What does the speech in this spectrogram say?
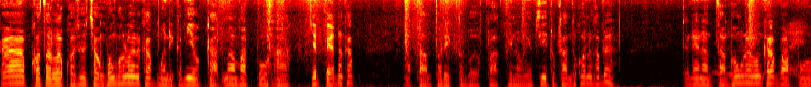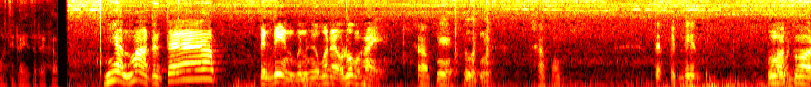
ครับขอต้อนรับเข้าสู่ช่องพงพักด้วยนะครับมื่อนี้ก็มีโอกาสมาวัดปูหาเจ็ดแปดนะครับมาตามตัวเด็กตัวเบอร์ฝากพี่น้องเอฟซีทุกท่านทุกคนนะครับเด้อจะแนะนำตามพงเลยมั้งครับว่าปูสิใดสิใดครับเฮียนมาตั้งแต่เป็นเด่นเพิ่นคือบ่ได้เอาลงให้ครับนี่สูตรนี่ครับผม แต่เป็นเน้นงวดก้อน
